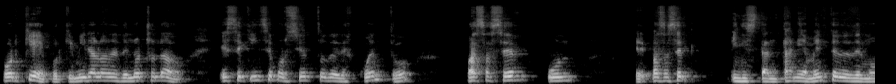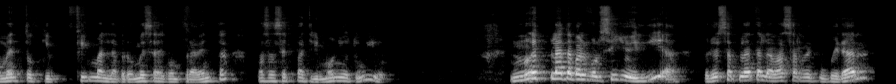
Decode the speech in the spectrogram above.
¿Por qué? Porque míralo desde el otro lado. Ese 15% de descuento pasa a ser un eh, pasa a ser instantáneamente desde el momento que firman la promesa de compraventa, pasa a ser patrimonio tuyo. No es plata para el bolsillo hoy día, pero esa plata la vas a recuperar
